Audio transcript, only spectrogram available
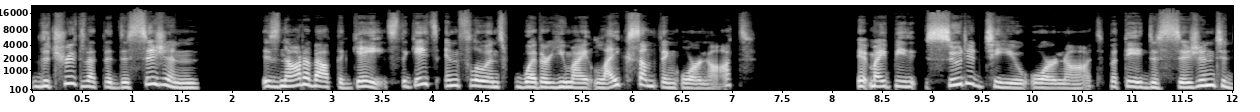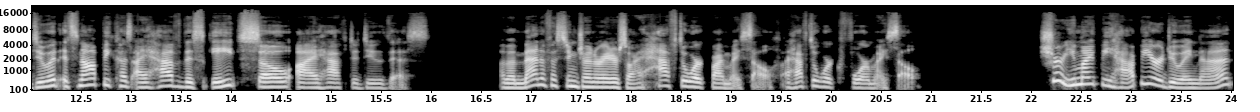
the truth that the decision is not about the gates. The gates influence whether you might like something or not. It might be suited to you or not, but the decision to do it, it's not because I have this gate, so I have to do this. I'm a manifesting generator, so I have to work by myself. I have to work for myself. Sure, you might be happier doing that.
